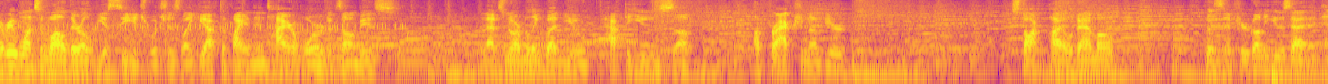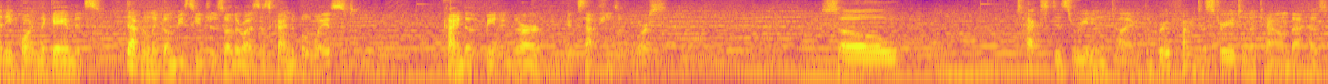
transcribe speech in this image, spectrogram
Every once in a while there will be a siege, which is like you have to fight an entire horde of zombies. And that's normally when you have to use uh, a fraction of your stockpile of ammo. Because if you're going to use that at any point in the game, it's definitely going to be sieges, otherwise it's kind of a waste. Kind of, meaning there are exceptions, of course. So, text is reading time. The group finds a street in a town that has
